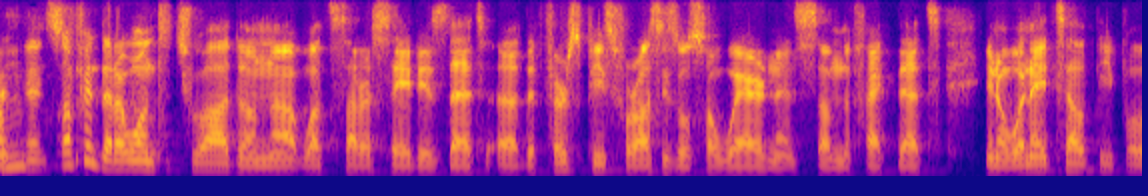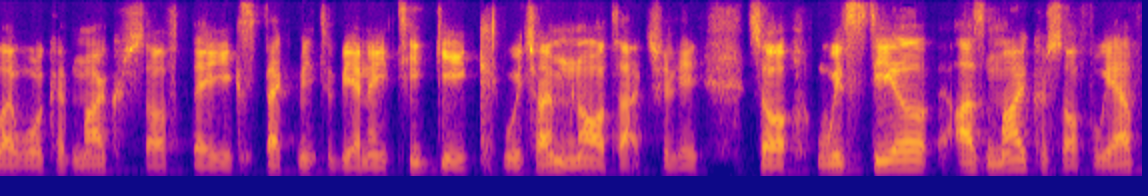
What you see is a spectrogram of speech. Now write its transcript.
and- and something that I wanted to add on uh, what Sarah said is that uh, the first piece for us is also awareness on the fact that you know when I tell people I work at Microsoft, they expect me to be an IT geek, which I'm not actually. So we still, as Microsoft, we have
